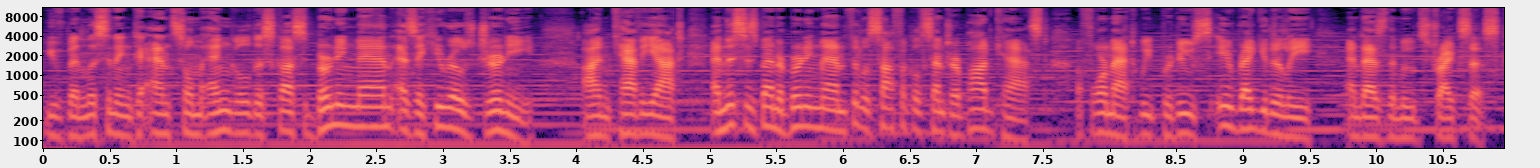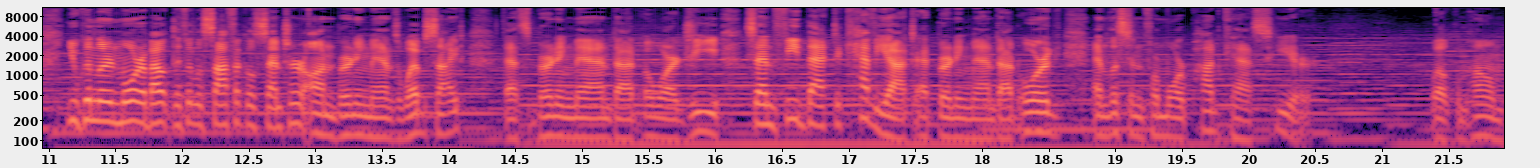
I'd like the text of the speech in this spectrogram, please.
You've been listening to Anselm Engel discuss Burning Man as a hero's journey. I'm Caveat, and this has been a Burning Man Philosophical Center podcast, a format we produce irregularly and as the mood strikes us. You can learn more about the Philosophical Center on Burning Man's website, that's burningman.org. Send feedback to caveat at burningman.org and listen for more podcasts here. Welcome home.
